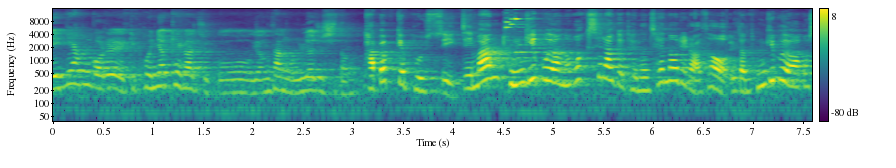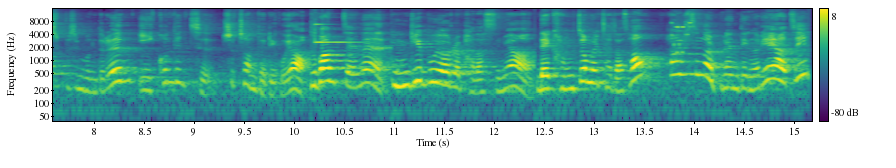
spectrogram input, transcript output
얘기한 거를 이렇게 번역해가지고 영상을 올려주시더라고요. 가볍게 볼 수 있지만 동기부여는 확실하게 되는 채널이라서 일단 동기부여하고 싶으신 분들은 이 콘텐츠 추천드리고요. 두 번째는 동기부여를 받았으면 내 강점을 찾아서 퍼스널 브랜딩을 해야지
